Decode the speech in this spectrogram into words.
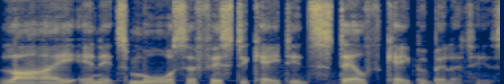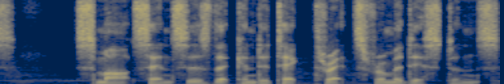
lie in its more sophisticated stealth capabilities, smart sensors that can detect threats from a distance,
